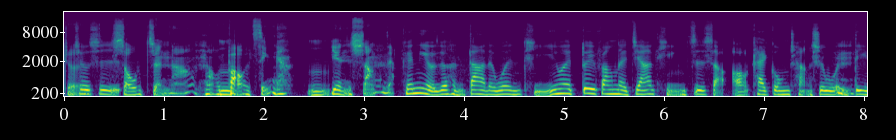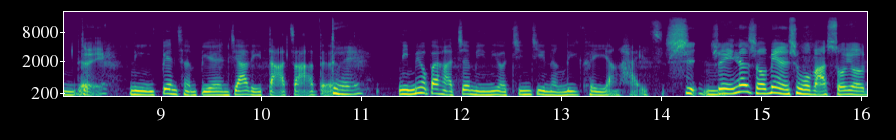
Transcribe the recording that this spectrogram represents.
就是搜证啊，然后报警，嗯，验伤这样。可你有一个很大的问题，因为对方的家庭至少哦开工厂是稳定的，嗯、对，你变成别人家里打杂的，对。你没有办法证明你有经济能力可以养孩子，是，所以那时候变成是我把所有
